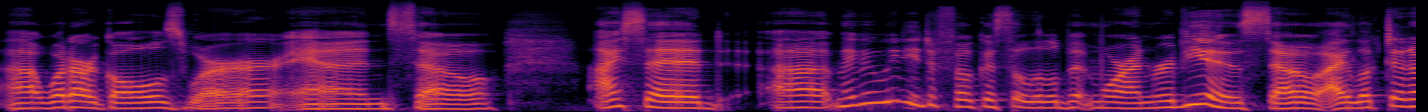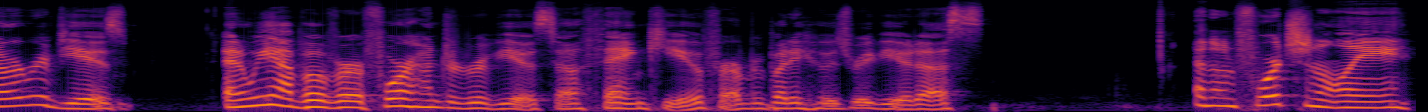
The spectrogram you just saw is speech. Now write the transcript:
uh, what our goals were. And so, I said, uh, maybe we need to focus a little bit more on reviews. So I looked at our reviews, and we have over 400 reviews. So thank you for everybody who's reviewed us. And unfortunately,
